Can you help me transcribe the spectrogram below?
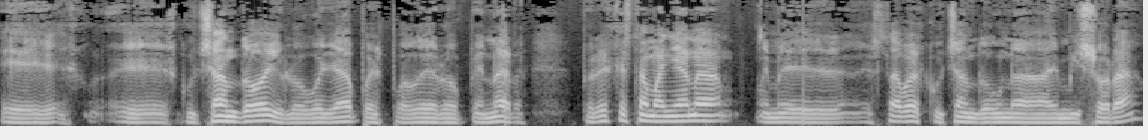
eh, eh, escuchando y luego ya pues poder opinar. Pero es que esta mañana me estaba escuchando una emisora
